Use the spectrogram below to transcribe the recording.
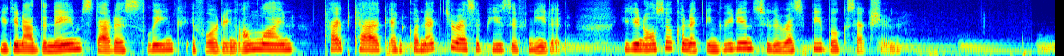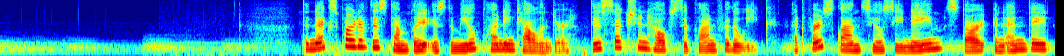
You can add the name, status, link if ordering online, type tag, and connect to recipes if needed. You can also connect ingredients to the recipe book section. The next part of this template is the meal planning calendar. This section helps to plan for the week. At first glance, you'll see name, start and end date,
